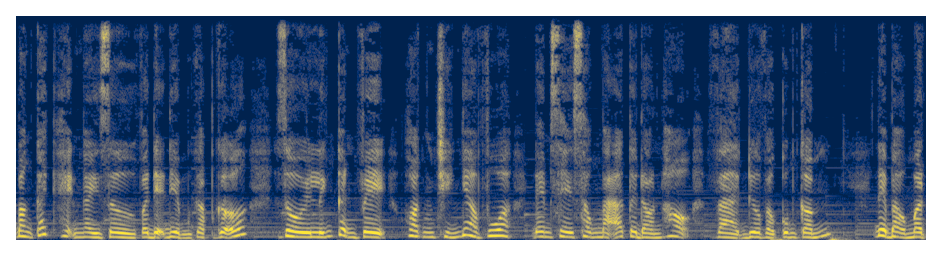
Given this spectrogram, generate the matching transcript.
bằng cách hẹn ngày giờ và địa điểm gặp gỡ, rồi lính cận vệ hoặc chính nhà vua đem xe song mã tới đón họ và đưa vào cung cấm. Để bảo mật,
